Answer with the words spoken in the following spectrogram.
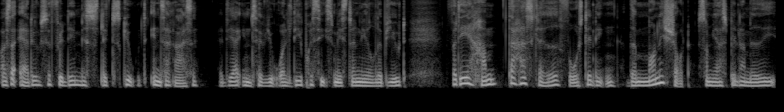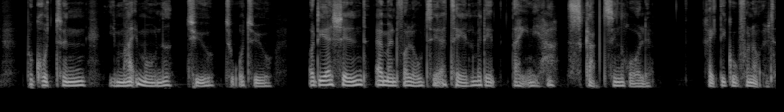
Og så er det jo selvfølgelig med slet skjult interesse, at jeg interviewer lige præcis Mr. Neil Labute, for det er ham, der har skrevet forestillingen The Money Shot, som jeg spiller med i på Grudtønden i maj måned 2022. Og det er sjældent, at man får lov til at tale med den, der egentlig har skabt sin rolle. Rigtig god fornøjelse.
